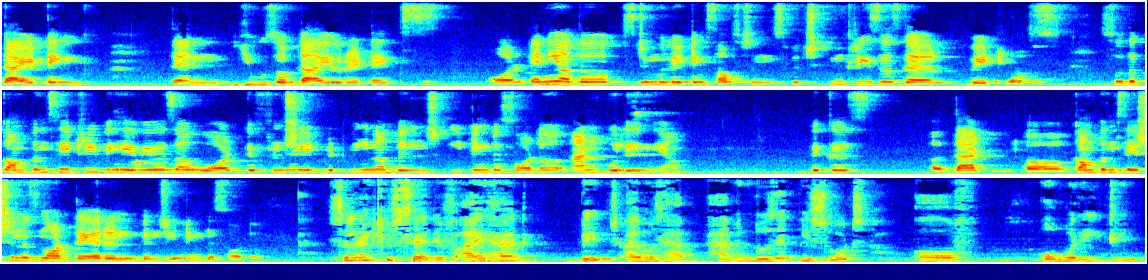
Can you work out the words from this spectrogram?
dieting, then use of diuretics or any other stimulating substance which increases their weight loss. So the compensatory behaviors are what differentiate between a binge eating disorder and bulimia because that uh, compensation is not there in binge eating disorder. So, like you said, if I had binge, I was ha- having those episodes of overeating.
